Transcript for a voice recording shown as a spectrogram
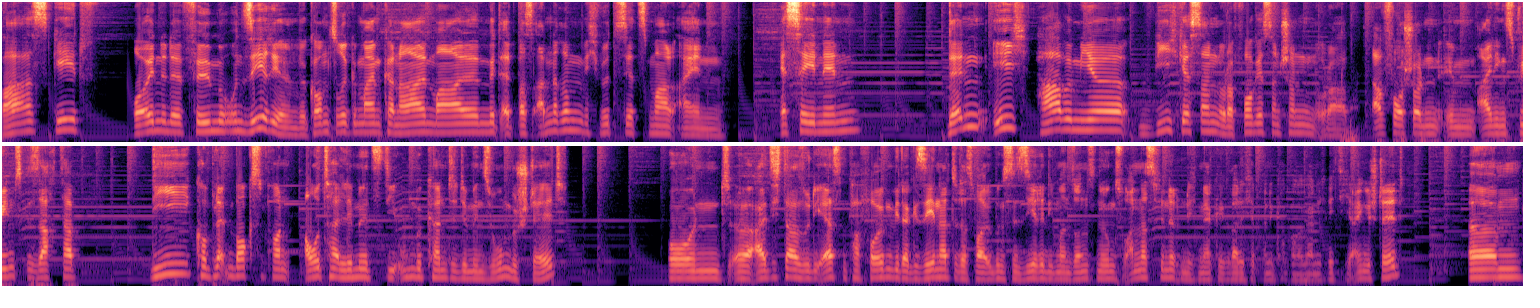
Was geht, Freunde der Filme und Serien? Willkommen zurück in meinem Kanal mal mit etwas anderem. Ich würde es jetzt mal ein Essay nennen. Denn ich habe mir, wie ich gestern oder vorgestern schon oder davor schon in einigen Streams gesagt habe, die kompletten Boxen von Outer Limits, die unbekannte Dimension bestellt. Und äh, als ich da so die ersten paar Folgen wieder gesehen hatte, das war übrigens eine Serie, die man sonst nirgendwo anders findet und ich merke gerade, ich habe meine Kamera gar nicht richtig eingestellt, ähm,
